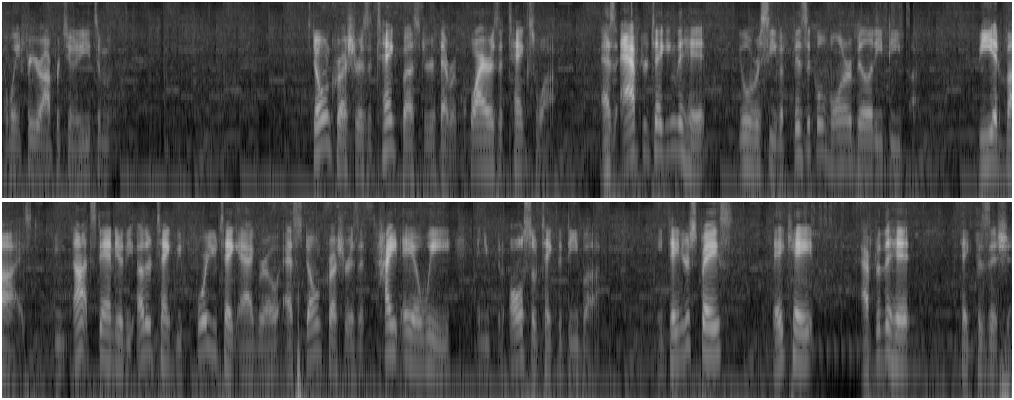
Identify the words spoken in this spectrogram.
and wait for your opportunity to move. Stone Crusher is a tank buster that requires a tank swap, as after taking the hit, you will receive a physical vulnerability debuff. Be advised, do not stand near the other tank before you take aggro, as Stone Crusher is a tight AoE and you can also take the debuff. Maintain your space, take hate, after the hit, take position.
